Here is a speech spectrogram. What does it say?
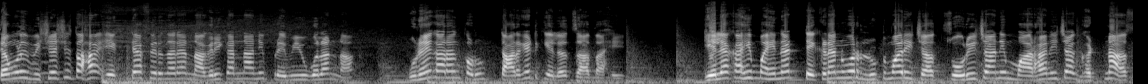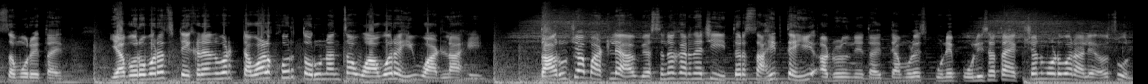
त्यामुळे विशेषतः एकट्या फिरणाऱ्या नागरिकांना आणि प्रेमीयुगलांना गुन्हेगारांकडून टार्गेट केलं जात आहे. गेल्या काही महिन्यात टेकड्यांवर लुटमारीच्या चोरीच्या आणि मारहाणीच्या घटना समोर येत आहेत. याबरोबरच टेकड्यांवर टवाळखोर तरुणांचा वावरही वाढला आहे. दारूच्या बाटल्या व्यसन करण्याची इतर साहित्यही आढळून येत आहेत. त्यामुळेच पुणे पोलीस आता ऍक्शन मोडवर आले असून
